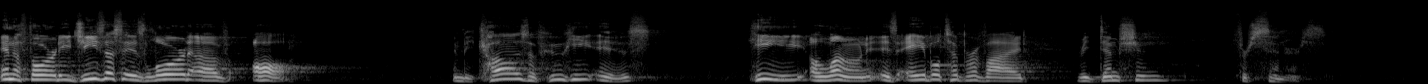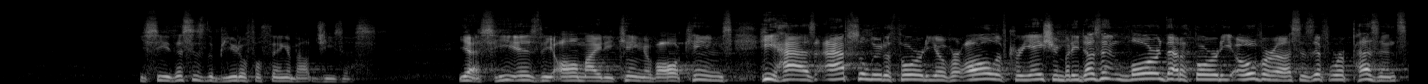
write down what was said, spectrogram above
and authority. Jesus is Lord of all. And because of who he is, he alone is able to provide redemption for sinners. You see, this is the beautiful thing about Jesus. Yes, he is the Almighty King of all kings. He has absolute authority over all of creation, but he doesn't lord that authority over us as if we're peasants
